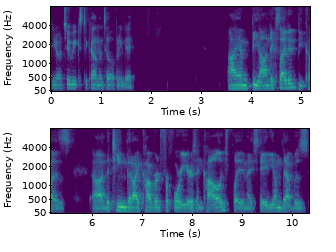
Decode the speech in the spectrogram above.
you know, two weeks to come until opening day? I am beyond excited because uh, the team that I covered for four years in college played in a stadium that was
